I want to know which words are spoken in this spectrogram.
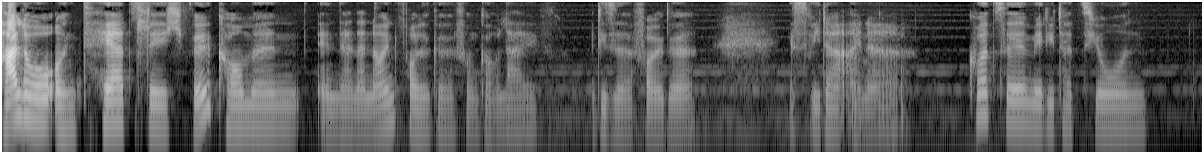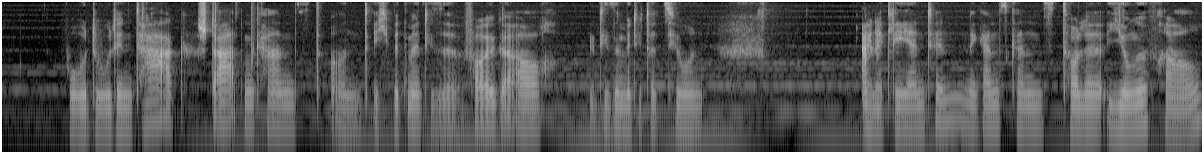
Hallo und herzlich willkommen in einer neuen Folge von Go Live. Diese Folge ist wieder eine kurze Meditation, wo du den Tag starten kannst und ich widme diese Folge auch, diese Meditation einer Klientin, eine ganz, ganz tolle junge Frau.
